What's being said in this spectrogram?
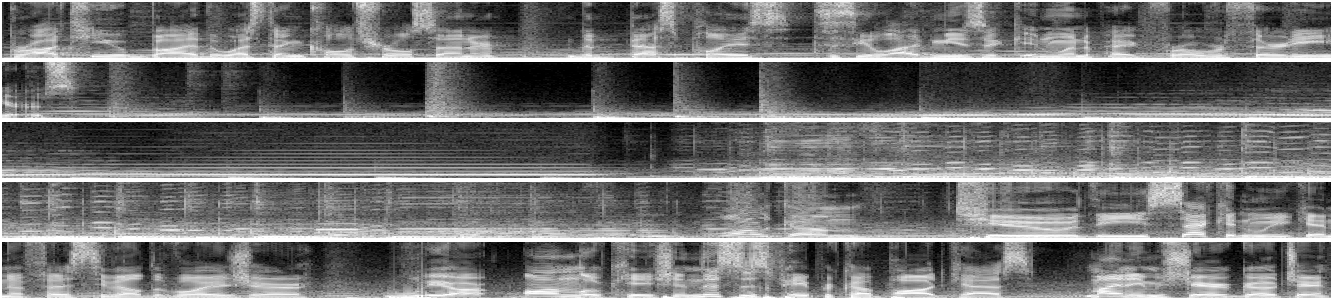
Brought to you by the West End Cultural Center, the best place to see live music in Winnipeg for over 30 years. To the second weekend of Festival de Voyageur. We are on location. This is Paper Cut Podcast. My name is Jared Goche.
